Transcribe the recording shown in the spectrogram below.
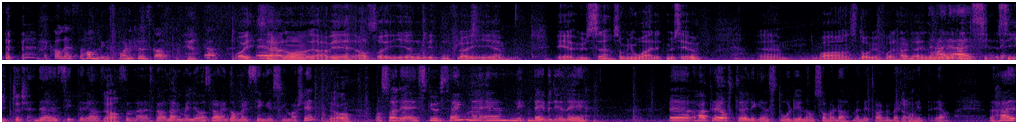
det kalles handlingsbåren kunnskap. Ja. Oi, se her nå er vi altså i en liten fløy i eh, E-huset, som jo er et museum. Eh, Hva står vi for her? Det er en, Det er- en si- siter. Det sitter ja, Ja. som skal lage miljø, og så er det en gammel Singer symaskin. Ja. Og så er det ei skueseng med en liten babydyne i. Eh, her pleier jeg ofte å ligge en stor dyne om sommeren, da, men vi tar den vekk om vinteren. Ja. Her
